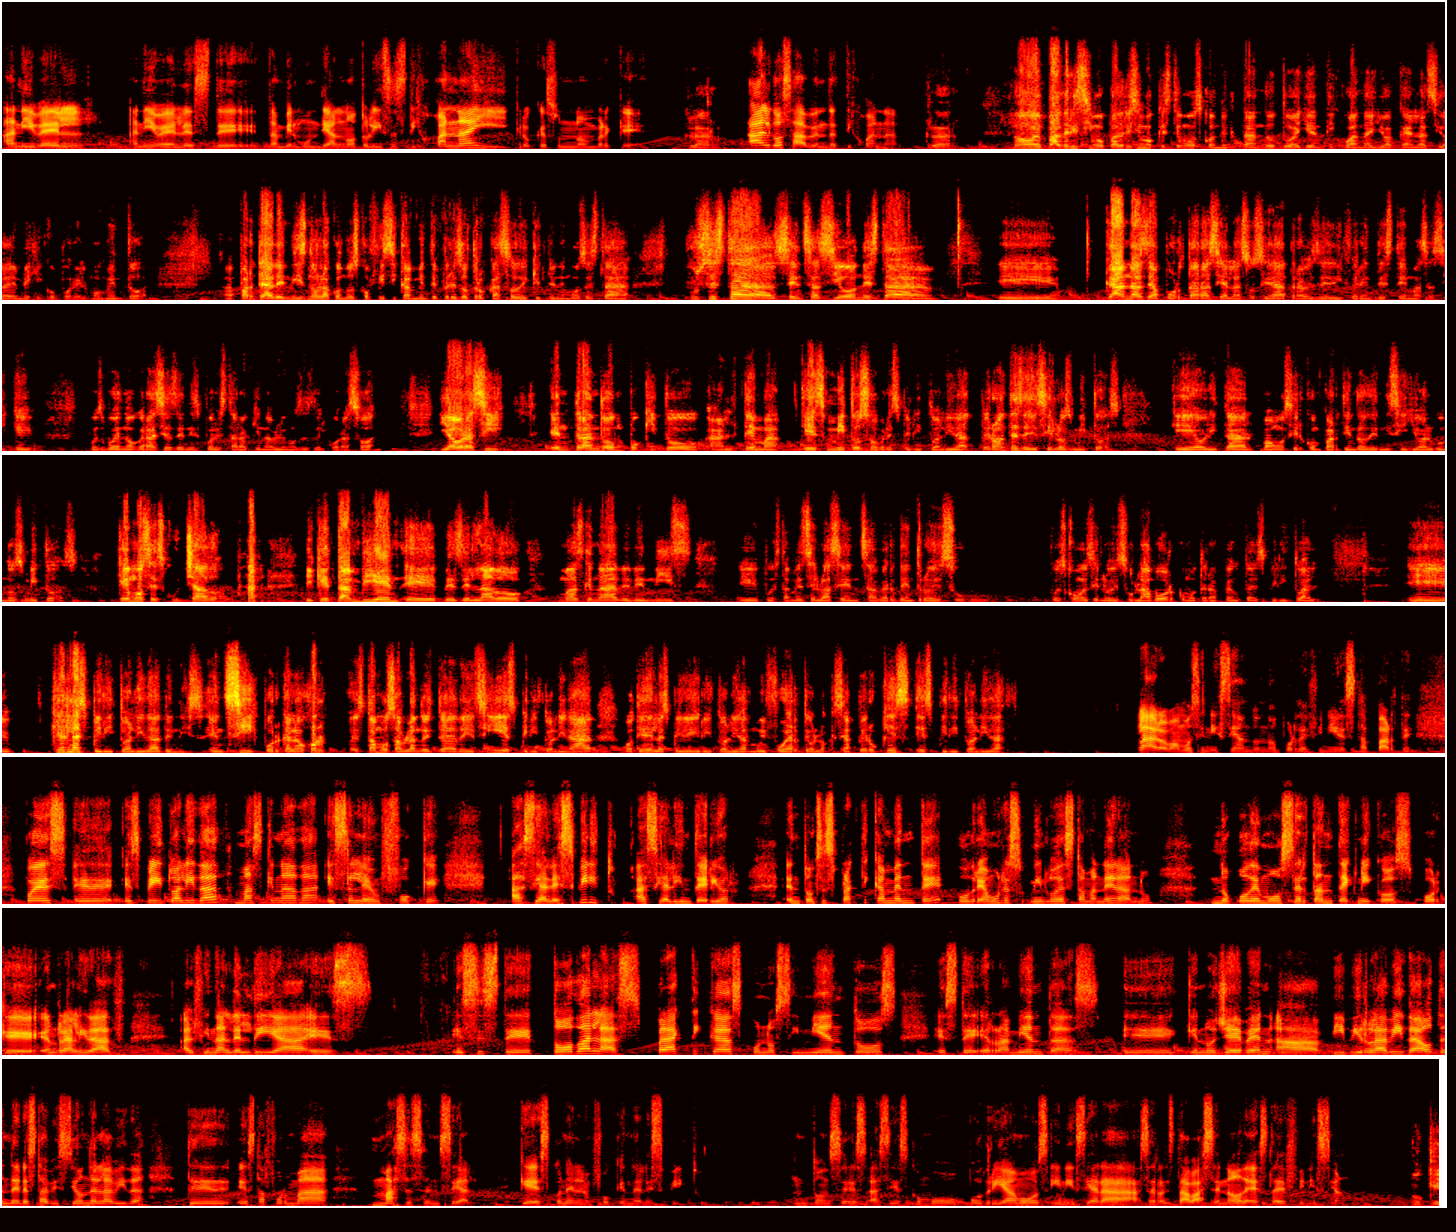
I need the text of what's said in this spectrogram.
a nivel a nivel este también mundial, ¿no? Tú le dices Tijuana y creo que es un nombre que claro. Algo saben de Tijuana. Claro. No, padrísimo, padrísimo que estemos conectando tú allá en Tijuana y yo acá en la Ciudad de México por el momento. Aparte a Denise no la conozco físicamente, pero es otro caso de que tenemos esta, pues esta sensación, esta eh, ganas de aportar hacia la sociedad a través de diferentes temas. Así que pues bueno, gracias Denis por estar aquí en Hablemos desde el Corazón. Y ahora sí, entrando un poquito al tema que es mitos sobre espiritualidad, pero antes de decir los mitos, que ahorita vamos a ir compartiendo Denis y yo algunos mitos que hemos escuchado y que también eh, desde el lado más que nada de Denise, eh, pues también se lo hacen saber dentro de su, pues, ¿cómo decirlo?, de su labor como terapeuta espiritual. Eh, ¿qué es la espiritualidad, Denise, en sí? Porque a lo mejor estamos hablando de sí, espiritualidad, o tiene la espiritualidad muy fuerte o lo que sea, pero ¿qué es espiritualidad? Claro, vamos iniciando, ¿no? Por definir esta parte. Pues eh, espiritualidad, más que nada, es el enfoque hacia el espíritu, hacia el interior. Entonces prácticamente podríamos resumirlo de esta manera, ¿no? No podemos ser tan técnicos porque en realidad al final del día es, es este, todas las prácticas, conocimientos, este, herramientas eh, que nos lleven a vivir la vida o tener esta visión de la vida de esta forma más esencial, que es con el enfoque en el espíritu. Entonces, así es como podríamos iniciar a hacer esta base, ¿no? De esta definición. Ok.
